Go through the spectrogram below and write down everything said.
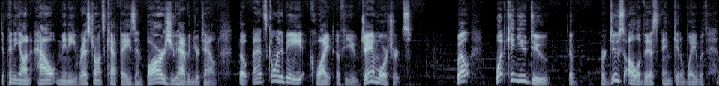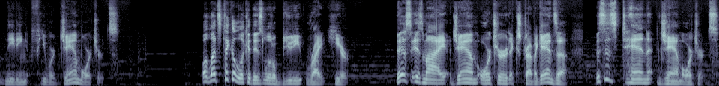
depending on how many restaurants, cafes, and bars you have in your town. So that's going to be quite a few jam orchards. Well, what can you do to produce all of this and get away with needing fewer jam orchards? Well, let's take a look at this little beauty right here. This is my jam orchard extravaganza. This is 10 jam orchards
